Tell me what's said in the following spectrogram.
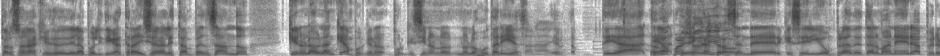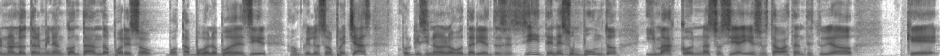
personajes de la política tradicional están pensando que no la blanquean porque, no, porque si no, no, los votarías. Eh, te da, te, No, no, da- por te dejan trascender que sería un plan de tal manera, pero no lo terminan contando, por eso vos tampoco lo podés decir, aunque lo sospechás, porque si no, no los votaría. Entonces, sí, tenés un punto, y más con una sociedad, y eso está bastante estudiado, que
